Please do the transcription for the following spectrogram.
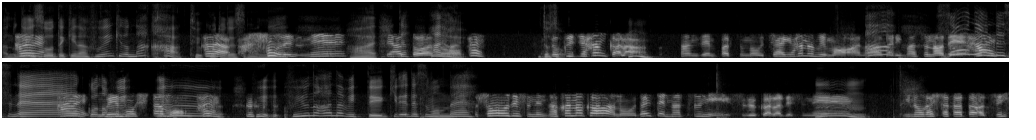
あのはい幻想的な雰囲気の中っていうことはいですね。、そうですね。はい。で、あとあの、ははいい、はい。どうぞ6時半からうん3000発の打ち上げ花火もあのあ上がりますので、はい、そうなんですね。はいこの上も下もうんはい冬冬の花火って綺麗ですもんね。そうですね。なかなかあのだいたい夏にするからですね。うん。見逃した方はぜ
